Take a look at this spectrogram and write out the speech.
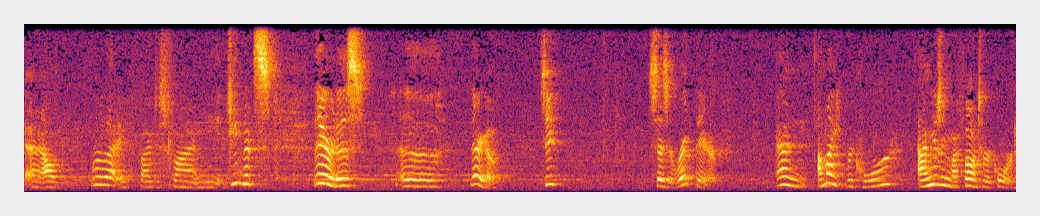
and I'll prove that if I just find the achievements. There it is. Uh, there you go. See? Says it right there. And I might record. I'm using my phone to record.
